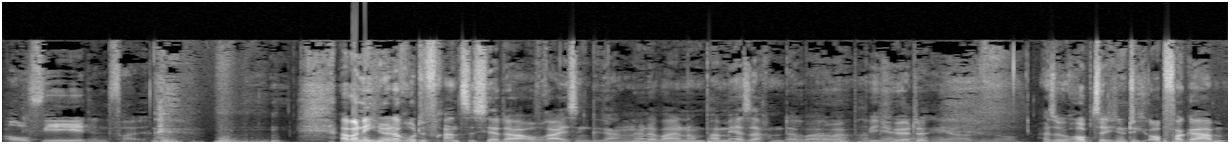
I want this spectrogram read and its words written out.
auf jeden Fall. Aber nicht nur der Rote Franz ist ja da auf Reisen gegangen, ne? Da waren ja noch ein paar mehr Sachen Da dabei, ne? wie ich hörte. Sachen. Ja, genau. Also hauptsächlich natürlich Opfergaben,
